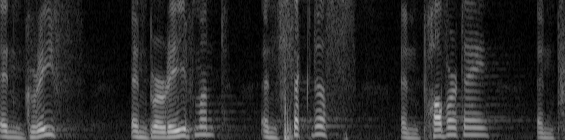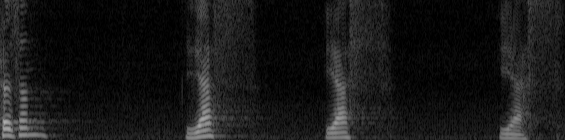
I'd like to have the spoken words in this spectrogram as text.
in grief, in bereavement, in sickness, in poverty, in prison? Yes, yes, yes.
